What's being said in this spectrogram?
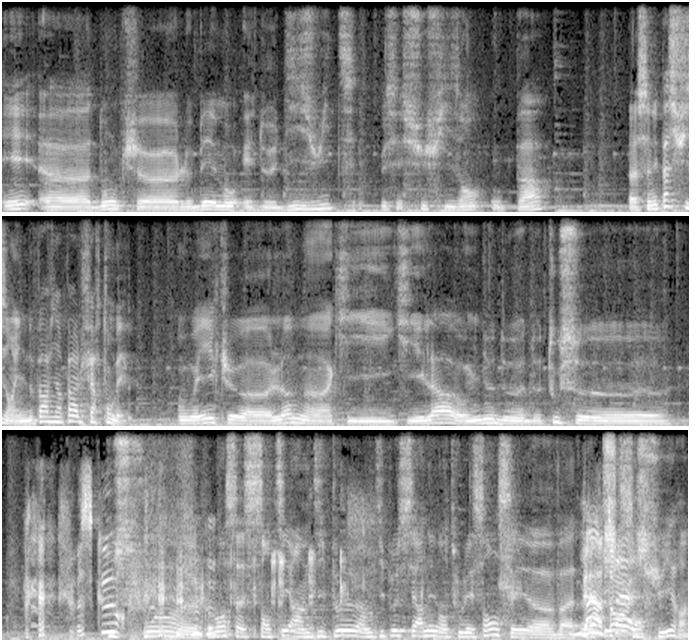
et euh, donc euh, le BMO est de 18. Est-ce que c'est suffisant ou pas? Euh, Ce n'est pas suffisant, il ne parvient pas à le faire tomber. Vous voyez que euh, l'homme euh, qui, qui est là au milieu de, de tout ce, Au tout secours ce foin euh, commence à se sentir un petit peu, un petit peu cerné dans tous les sens et euh, va s'enfuir.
